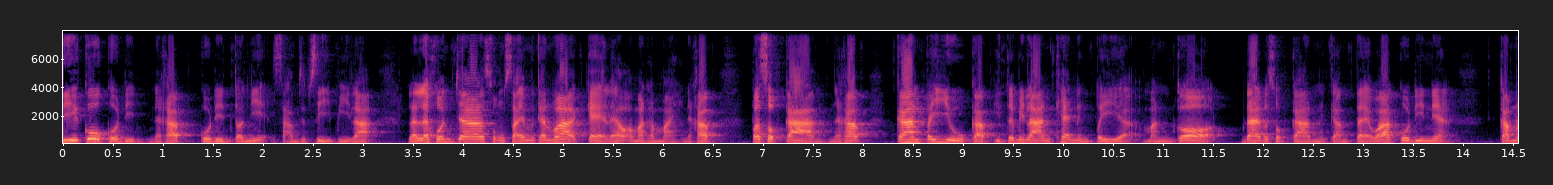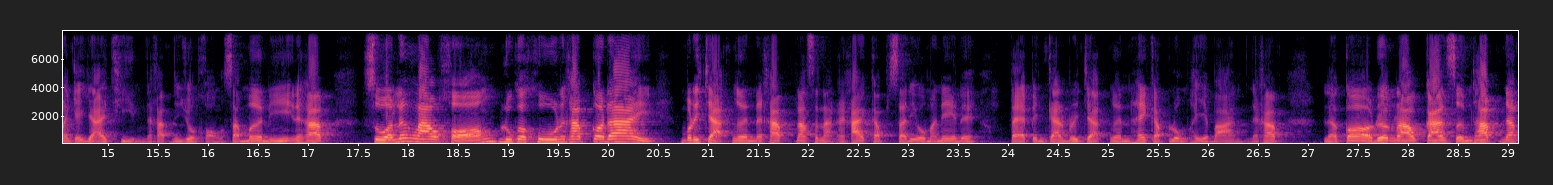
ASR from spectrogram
ดีโก้โกดินนะครับโกดินตอนนี้ 34 ปีละ หลายๆคนจะสงสัยเหมือนกันว่าแก่แล้วเอามาทำไมนะครับ ประสบการณ์นะครับ การไปอยู่กับอินเตอร์มิลานแค่ 1 ปีอะมันก็ได้ประสบการณ์เหมือนกัน แต่ว่าโกดินเนี่ยกำลังจะย้ายทีมนะครับในช่วงของซัมเมอร์นี้นะครับส่วนเรื่องราวของลูกาคูนะครับก็ได้บริจาคเงินนะครับลักษณะคล้ายๆกับซาดิโอมาเน่เลย แต่เป็นการบริจาคเงินให้กับโรงพยาบาลนะครับ แล้วก็เรื่องราวการเสริมทัพนัก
